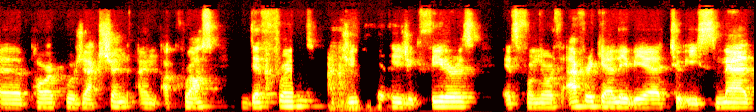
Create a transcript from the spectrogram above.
a power projection and across different geostrategic theaters. It's from North Africa, Libya, to East Med,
